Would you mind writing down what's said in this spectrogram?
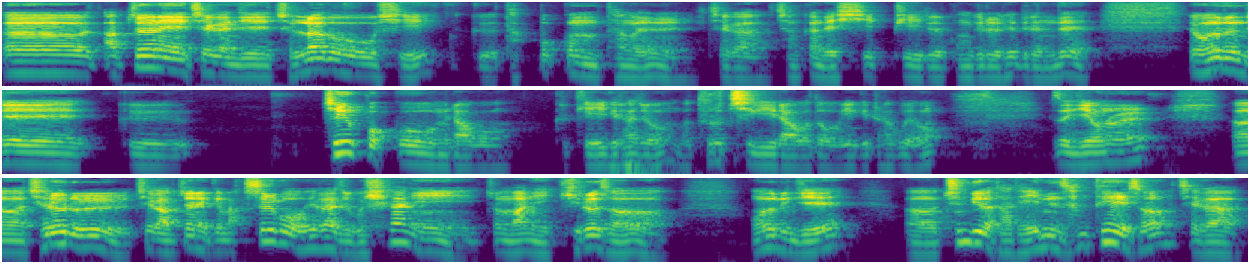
어, 앞전에 제가 이제 전라도식 그 닭볶음탕을 제가 잠깐 레시피를 공개를 해드렸는데 오늘은 이제 그 제육볶음이라고 그렇게 얘기를 하죠. 뭐 두루치기라고도 얘기를 하고요. 그래서 이제 오늘 어, 재료를 제가 앞전에 이렇게 막 쓸고 해가지고 시간이 좀 많이 길어서 오늘 이제 어, 준비가 다 돼 있는 상태에서 제가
